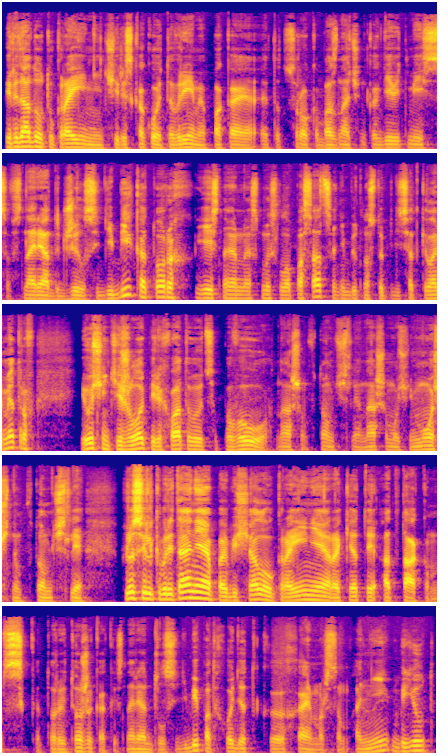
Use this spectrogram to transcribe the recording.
передадут Украине через какое-то время, пока этот срок обозначен как 9 месяцев, снаряды GLCDB, которых есть, наверное, смысл опасаться. Они бьют на 150 километров и очень тяжело перехватываются ПВО, нашим в том числе, нашим очень мощным в том числе. Плюс Великобритания пообещала Украине ракеты «Атакамс», которые тоже, как и снаряд GLCDB, подходят к «Хаймерсам». Они бьют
